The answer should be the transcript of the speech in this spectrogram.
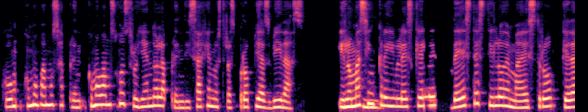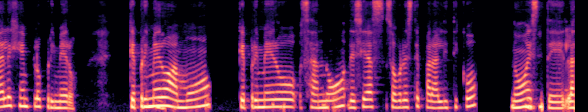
cómo, vamos cómo vamos construyendo el aprendizaje en nuestras propias vidas. Y lo más increíble es que de este estilo de maestro que da el ejemplo primero, que primero amó, que primero sanó, decías sobre este paralítico, ¿no? Este, la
